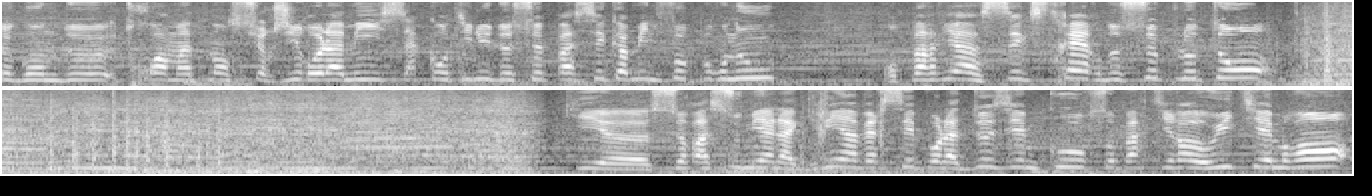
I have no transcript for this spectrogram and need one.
Seconde 2, 3 maintenant sur Girolami. Ça continue de se passer comme il faut pour nous. On parvient à s'extraire de ce peloton. Qui euh, sera soumis à la grille inversée pour la deuxième course. On partira au huitième rang.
